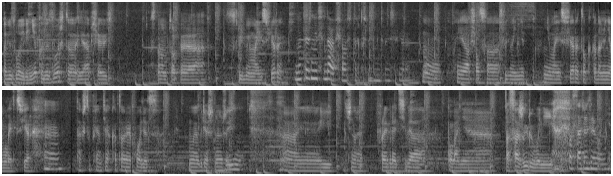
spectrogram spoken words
повезло или не повезло, что я общаюсь в основном только с людьми моей сферы. Ну, ты же не всегда общался только с людьми твоей сферы. Ну, я общался с людьми не, не моей сферы, только когда у меня не было этой сферы. Mm. Так что прям тех, которые входят в мою грешную жизнь э, и начинают проявлять себя в плане пассажирования. Пассажирования.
